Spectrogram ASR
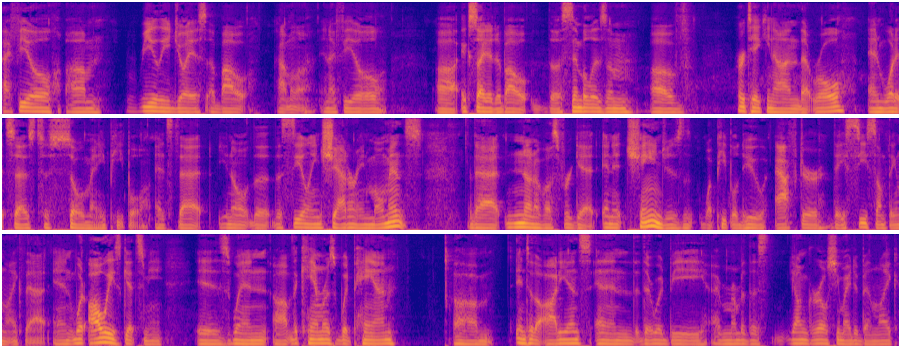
I feel um, really joyous about Kamala, and I feel uh, excited about the symbolism of her taking on that role and what it says to so many people. It's that you know the the ceiling shattering moments that none of us forget. And it changes what people do after they see something like that. And what always gets me is when um, the cameras would pan um, into the audience and there would be i remember this young girl she might have been like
